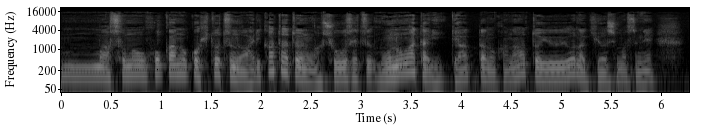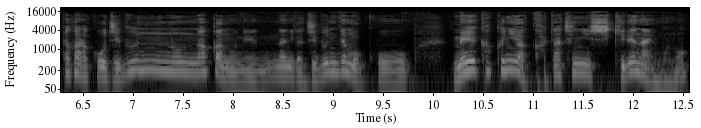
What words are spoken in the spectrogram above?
まあその他のこう一つのあり方というのが小説物語であったのかなというような気がしますねだからこう自分の中のね何か自分でもこう明確には形にしきれないもの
